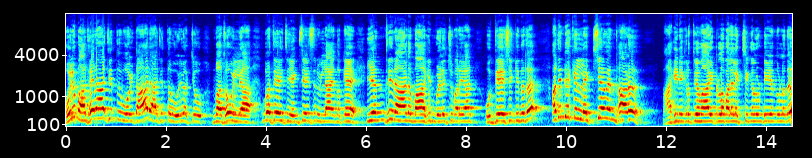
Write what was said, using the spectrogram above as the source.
ഒരു മതരാജ്യത്ത് പോയിട്ട് ആ രാജ്യത്ത് ഭൂരിപക്ഷവും മതവും ഇല്ല. പ്രത്യേകിച്ച് യങ്സ്റ്റേഴ്സിനും ഇല്ല എന്നൊക്കെ എന്തിനാണ് മാഹിൻ വിളിച്ചു പറയാൻ ഉദ്ദേശിക്കുന്നത്? അതിന്റെയൊക്കെ ലക്ഷ്യം എന്താണ്? മാഹിന് കൃത്യമായിട്ടുള്ള പല ലക്ഷ്യങ്ങളുണ്ട് എന്നുള്ളത്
